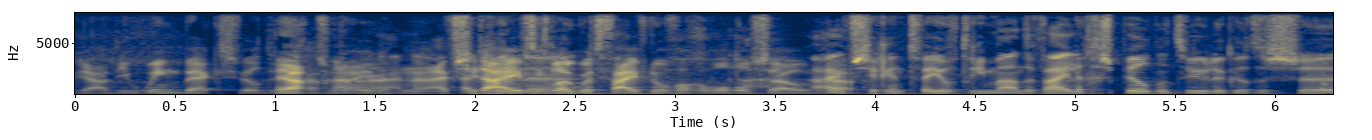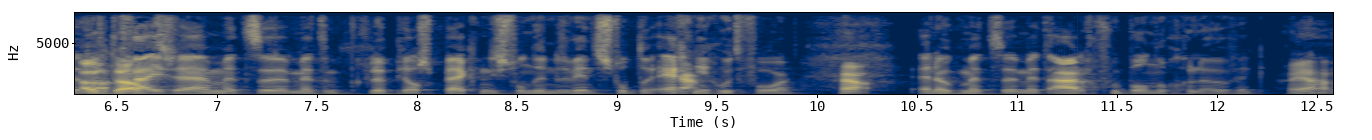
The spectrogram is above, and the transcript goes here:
ja, die wingbacks wilde Ja. gaan Nou, spelen. en hij heeft en daar in, heeft hij geloof ik met 5-0 van gewonnen of zo. Hij heeft zich in twee of drie maanden veilig gespeeld natuurlijk. Dat is eh Ook dat reizen, hè, met, met een clubje als PEC. En die stond in de winter stond er echt Ja. niet goed voor. Ja. En ook met, met aardig voetbal nog, geloof ik. Ja.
